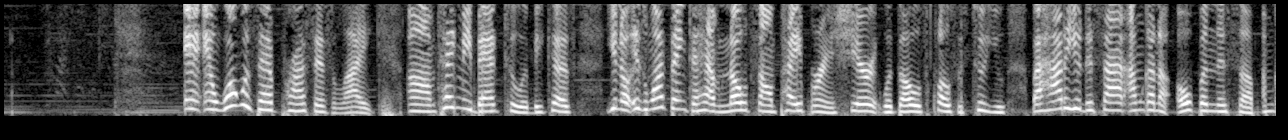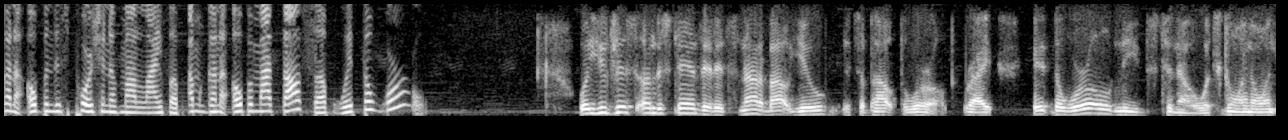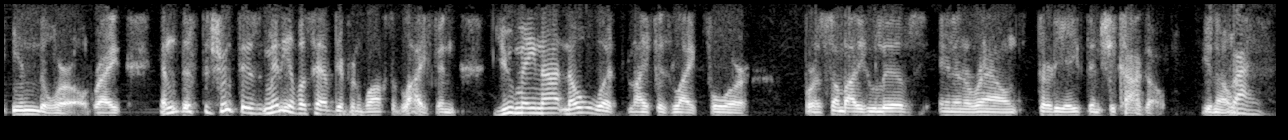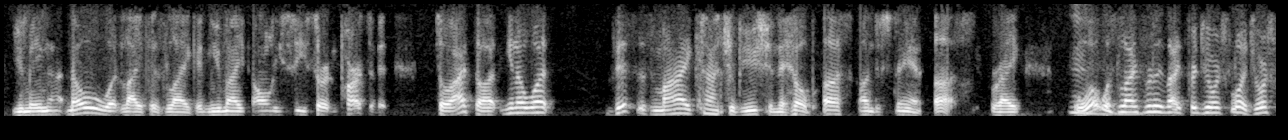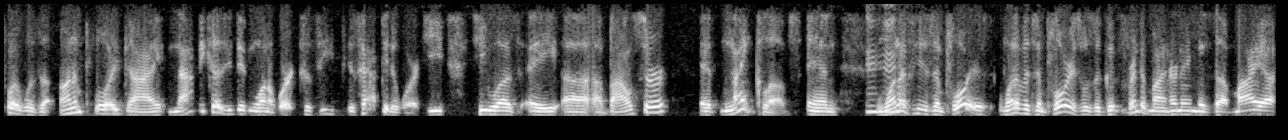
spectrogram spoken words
And, and, what was that process like? Um, take me back to it because, you know, it's one thing to have notes on paper and share it with those closest to you, but how do you decide I'm going to open this up? I'm going to open this portion of my life up. I'm going to open my thoughts up with the world. Well, you just understand that it's not about you, it's about the world, right? It, the world needs to know what's going on in the world, right? And this, the truth is, many of us have different walks of life, and you may not know what life is like for for somebody who lives in and around 38th and Chicago. You know, right. you may not know what life is like, and you might only see certain parts of it. So I thought, you know what? this is my contribution to help us understand us, right? Mm-hmm. What was life really like for George Floyd? George Floyd was an unemployed guy, not because he didn't want to work, because he is happy to work. He he was a uh, a bouncer at nightclubs, and mm-hmm. one of his employers, one of his employers, was a good friend of mine. Her name is uh, Maya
